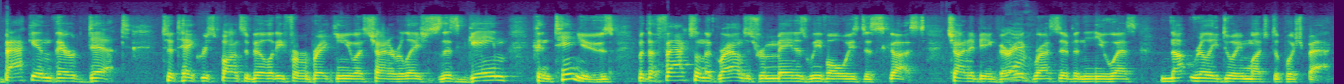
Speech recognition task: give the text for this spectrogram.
back in their debt to take responsibility for breaking U.S. China relations. This game continues, but the facts on the ground just remain as we've always discussed. China being very yeah. aggressive and the U.S. not really doing much to push back.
